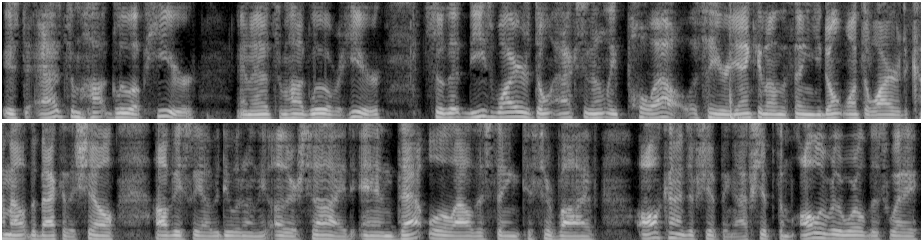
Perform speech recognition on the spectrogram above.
is to add some hot glue up here and add some hot glue over here so that these wires don't accidentally pull out. Let's say you're yanking on the thing, you don't want the wire to come out the back of the shell. Obviously, I would do it on the other side, and that will allow this thing to survive all kinds of shipping. I've shipped them all over the world this way,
